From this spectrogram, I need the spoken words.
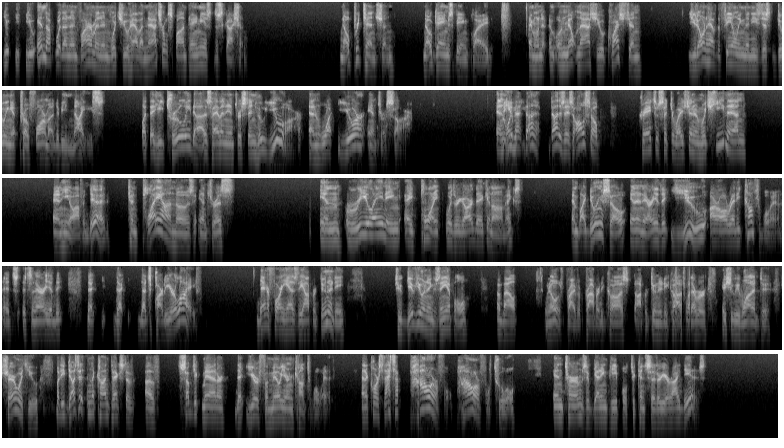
you you end up with an environment in which you have a natural spontaneous discussion. No pretension no games being played. And when when Milton asks you a question you don't have the feeling that he's just doing it pro forma to be nice but that he truly does have an interest in who you are and what your interests are. And so what you, that does, does is also creates a situation in which he then, and he often did, can play on those interests in relating a point with regard to economics and by doing so in an area that you are already comfortable in. It's it's an area that that that that's part of your life. Therefore he has the opportunity to give you an example about who knows private property cost opportunity cost whatever issue he wanted to share with you but he does it in the context of of subject matter that you're familiar and comfortable with and of course that's a powerful powerful tool in terms of getting people to consider your ideas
